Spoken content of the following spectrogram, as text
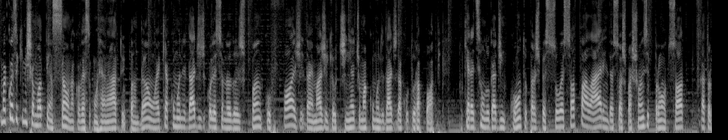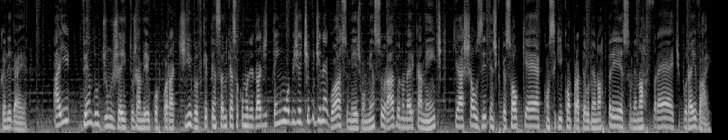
Uma coisa que me chamou a atenção na conversa com o Renato e o Pandão é que a comunidade de colecionadores Funko foge da imagem que eu tinha de uma comunidade da cultura pop, que era de ser um lugar de encontro para as pessoas só falarem das suas paixões e pronto, só ficar trocando ideia. Aí, vendo de um jeito já meio corporativo, eu fiquei pensando que essa comunidade tem um objetivo de negócio mesmo, mensurável numericamente, que é achar os itens que o pessoal quer, conseguir comprar pelo menor preço, menor frete, por aí vai.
